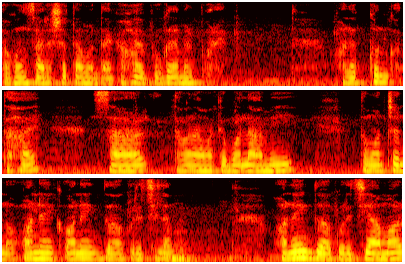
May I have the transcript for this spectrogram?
তখন স্যারের সাথে আমার দেখা হয় প্রোগ্রামের পরে। অনেকক্ষণ কথা হয়। স্যার তখন আমাকে বলে, আমি তোমার জন্য অনেক অনেক দোয়া করেছিলাম। অনেক দোয়া করেছি। আমার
